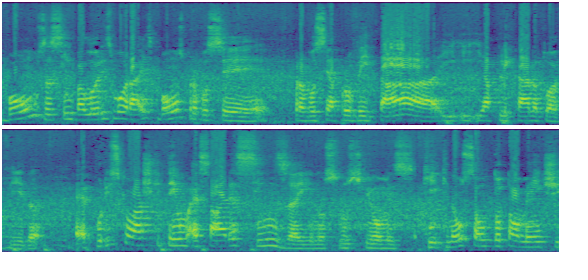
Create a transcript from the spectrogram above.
bons, assim, valores morais bons para você para você aproveitar e, e, aplicar na tua vida. É por isso que eu acho que tem essa área cinza aí nos, nos filmes, que, que não são totalmente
